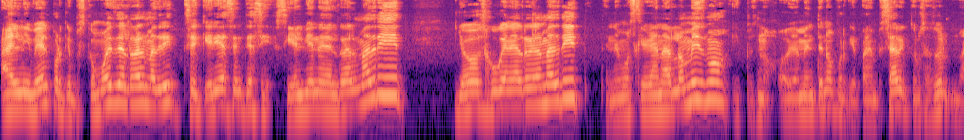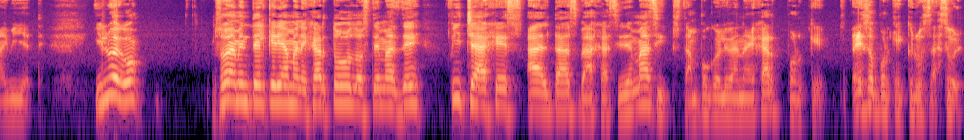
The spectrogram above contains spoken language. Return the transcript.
al nivel, porque pues como es del Real Madrid, se quería sentir así. Si él viene del Real Madrid, yo jugué en el Real Madrid, tenemos que ganar lo mismo. Y pues no, obviamente no, porque para empezar, Cruz Azul no hay billete. Y luego, pues obviamente él quería manejar todos los temas de fichajes, altas, bajas y demás. Y pues tampoco le iban a dejar porque, eso porque Cruz Azul.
